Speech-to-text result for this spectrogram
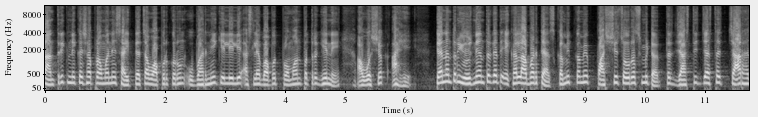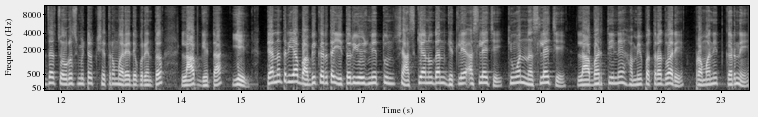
तांत्रिक निकषाप्रमाणे साहित्याचा वापर करून उभारणी केलेली असल्याबाबत प्रमाणपत्र घेणे आवश्यक आहे. त्यानंतर योजनेअंतर्गत एका लाभार्थ्यास कमीत कमी पाचशे चौरस मीटर तर जास्तीत जास्त चार हजार चौरस मीटर क्षेत्र मर्यादेपर्यंत लाभ घेता येईल. त्यानंतर या बाबीकरिता इतर योजनेतून शासकीय अनुदान घेतले असल्याचे किंवा नसल्याचे लाभार्थीने हमीपत्राद्वारे प्रमाणित करणे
